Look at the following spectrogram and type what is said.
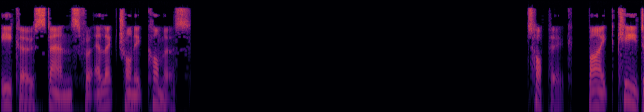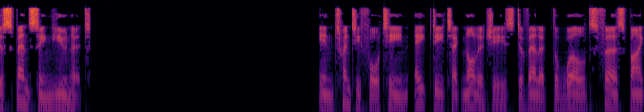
ECO stands for Electronic Commerce. Bike key dispensing unit In 2014, 8D Technologies developed the world's first bike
